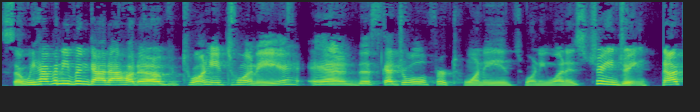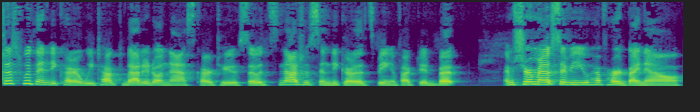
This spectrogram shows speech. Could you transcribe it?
so we haven't even got out of 2020, and the schedule for 2021 is changing. Not just with IndyCar, we talked about it on NASCAR too. So it's not just IndyCar that's being affected, but I'm sure most of you have heard by now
